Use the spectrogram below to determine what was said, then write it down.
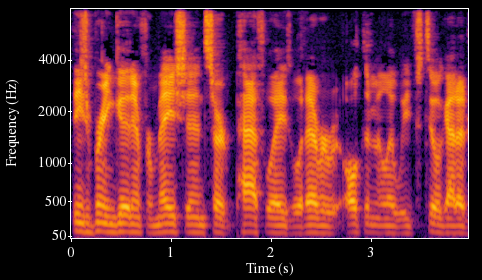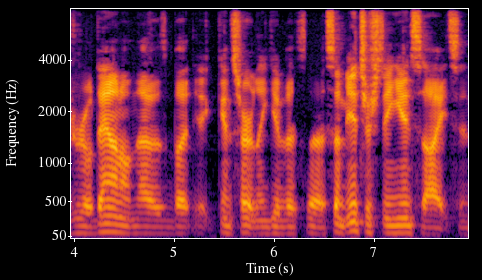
these bring good information, certain pathways, whatever. Ultimately, we've still got to drill down on those, but it can certainly give us uh, some interesting insights. And,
